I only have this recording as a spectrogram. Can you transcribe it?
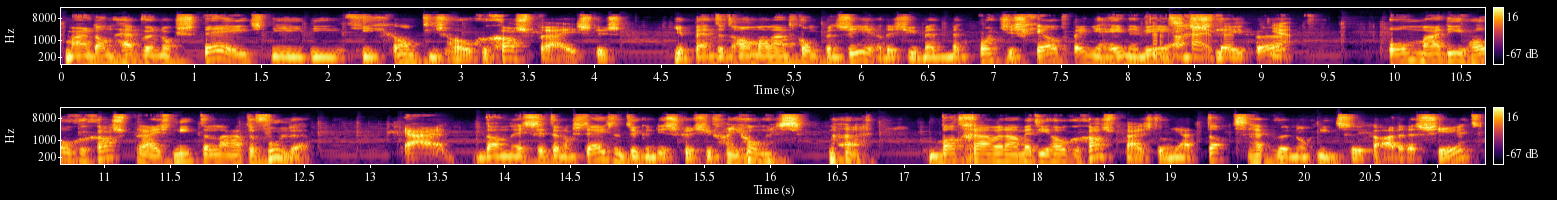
Maar dan hebben we nog steeds die, die gigantisch hoge gasprijs. Dus je bent het allemaal aan het compenseren. Dus je bent met potjes geld ben je heen en weer aan het slepen. Ja om maar die hoge gasprijs niet te laten voelen. Ja, dan is, zit er nog steeds natuurlijk een discussie van jongens, maar wat gaan we nou met die hoge gasprijs doen? Ja, dat hebben we nog niet eh, geadresseerd.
